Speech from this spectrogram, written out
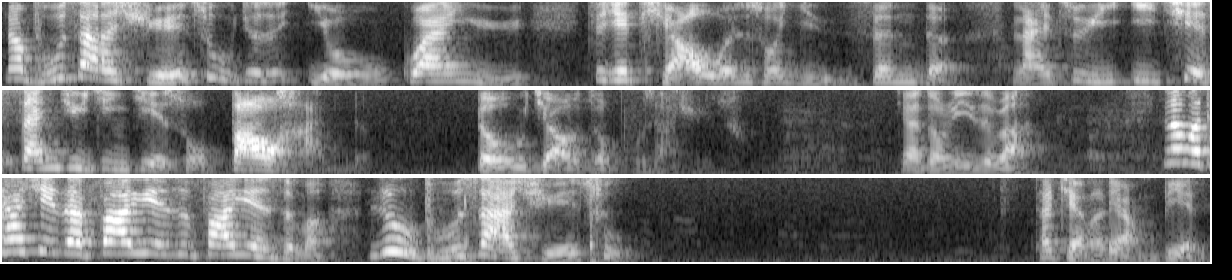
那菩萨的学处就是有关于这些条文所引申的，乃至于一切三句境界所包含的，都叫做菩萨学处。这样懂我意思吧？那么他现在发愿是发愿什么？入菩萨学处。他讲了两遍，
